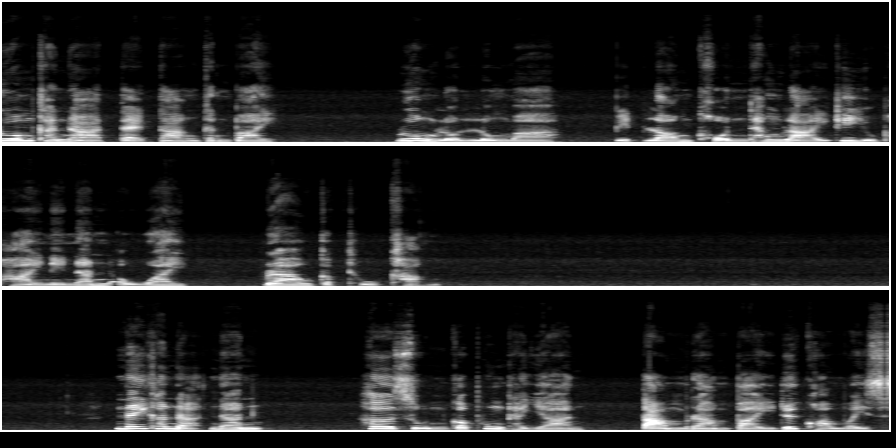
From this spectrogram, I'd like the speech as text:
รวมขนาดแตกต่างกันไป ร่วงหล่นลงมา ปิดล้อมคนทั้งหลายที่อยู่ภายในนั้นเอาไว้ ราวกับถูกขัง ในขณะนั้น เฮอร์ซุนก็พุ่งทะยานตามรามไปด้วยความไวแส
